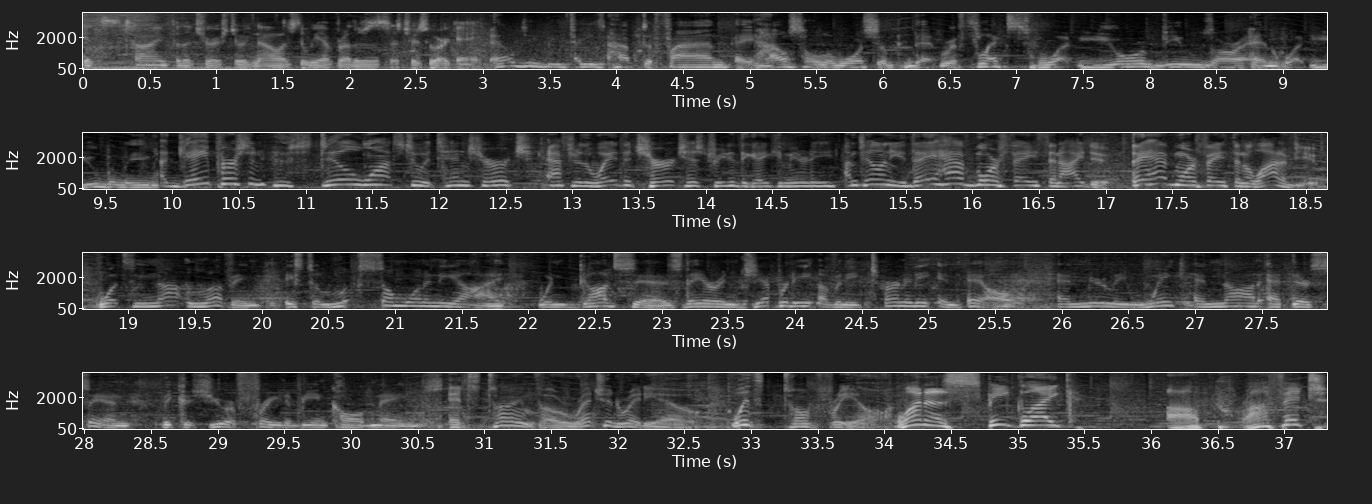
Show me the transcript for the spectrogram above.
It's time for the church to acknowledge that we have brothers and sisters who are gay. LGBTs have to find a household of worship that reflects what your views are and what you believe. A gay person who still wants to attend church after the way the church has treated the gay community, I'm telling you, they have more faith than I do. They have more faith than a lot of you. What's not loving is to look someone in the eye when God says they are in jeopardy of an eternity in hell and merely wink and nod at their sin because you're afraid of being called names. It's time for Wretched Radio with Todd Friel. Want to speak like a prophet?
